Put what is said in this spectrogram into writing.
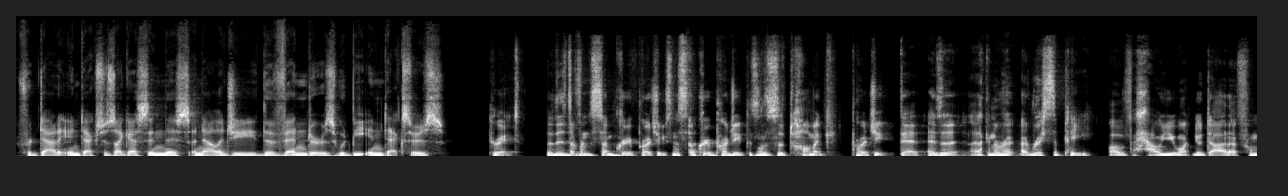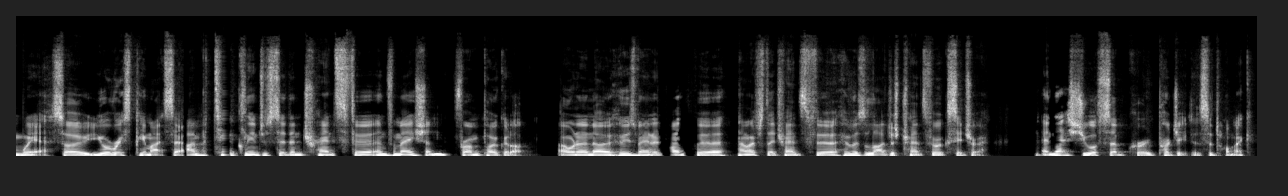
for data indexers. I guess in this analogy, the vendors would be indexers. Correct. So there's different subquery projects, and the subquery project is this atomic project that is a like an, a recipe of how you want your data from where. So your recipe might say, "I'm particularly interested in transfer information from Polkadot. I want to know who's made a transfer, how much they transfer, who the largest transfer, etc." And that's your subquery project. It's atomic.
